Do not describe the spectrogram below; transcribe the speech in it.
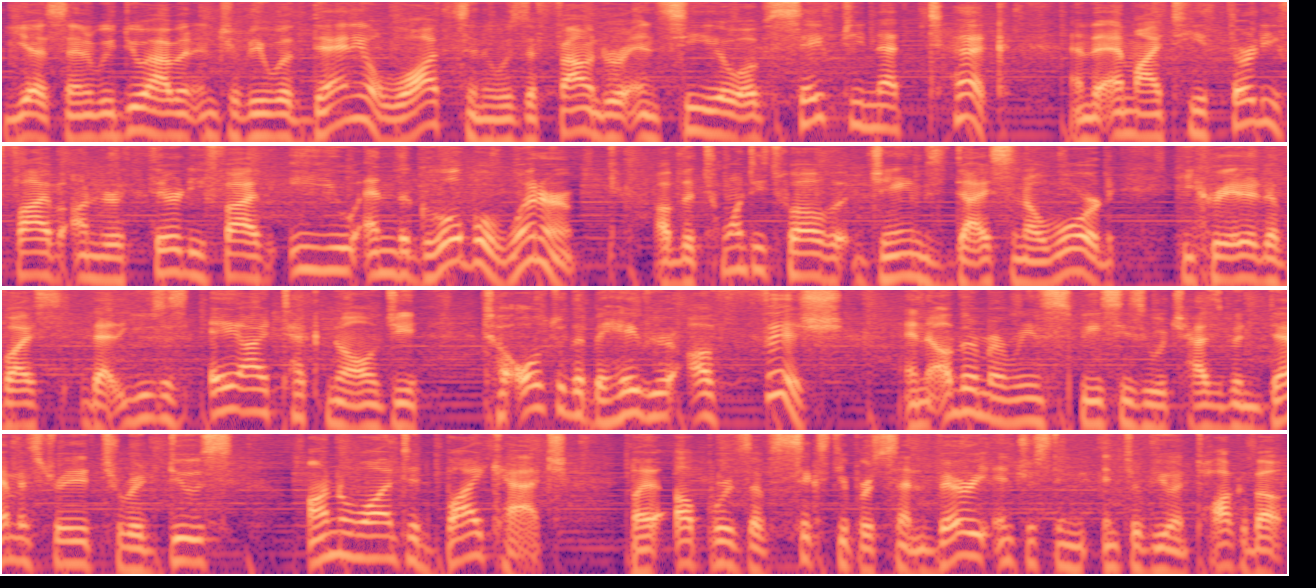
Yes, and we do have an interview with Daniel Watson, who is the founder and CEO of SafetyNet Tech and the MIT 35 under 35 EU and the global winner of the 2012 James Dyson Award. He created a device that uses AI technology to alter the behavior of fish and other marine species which has been demonstrated to reduce unwanted bycatch by upwards of 60%. Very interesting interview and talk about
